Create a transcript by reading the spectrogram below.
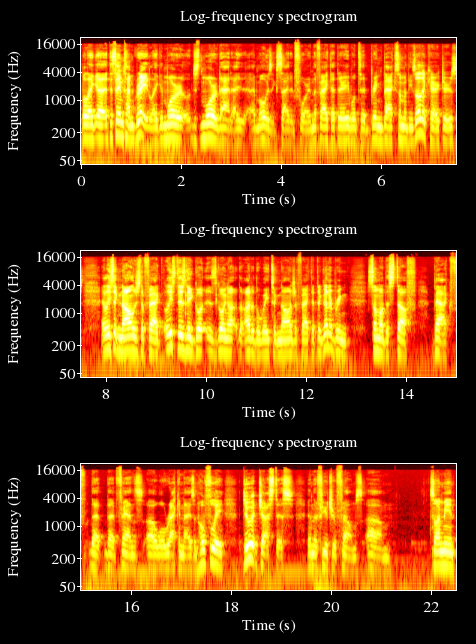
but like uh, at the same time great. Like more just more of that I, i'm always excited for. And the fact that they're able to bring back some of these other characters at least acknowledge the fact at least disney go, is going out, out of the way to acknowledge the fact that they're going to bring some of the stuff back that that fans uh, will recognize and hopefully do it justice in the future films um, so i mean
